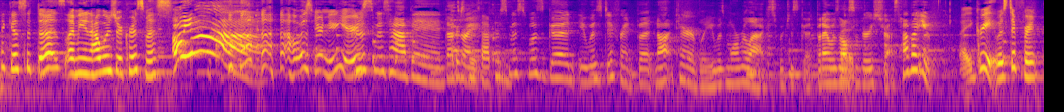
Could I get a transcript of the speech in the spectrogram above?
I guess it does. I mean, how was your Christmas? Oh yeah! how was your New Year's? Christmas happened. That's Christmas right. happened. Christmas was good. It was different, but not terribly. It was more mm-hmm. relaxed, which is good. But I was also very stressed. How about you? I agree. It was different,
